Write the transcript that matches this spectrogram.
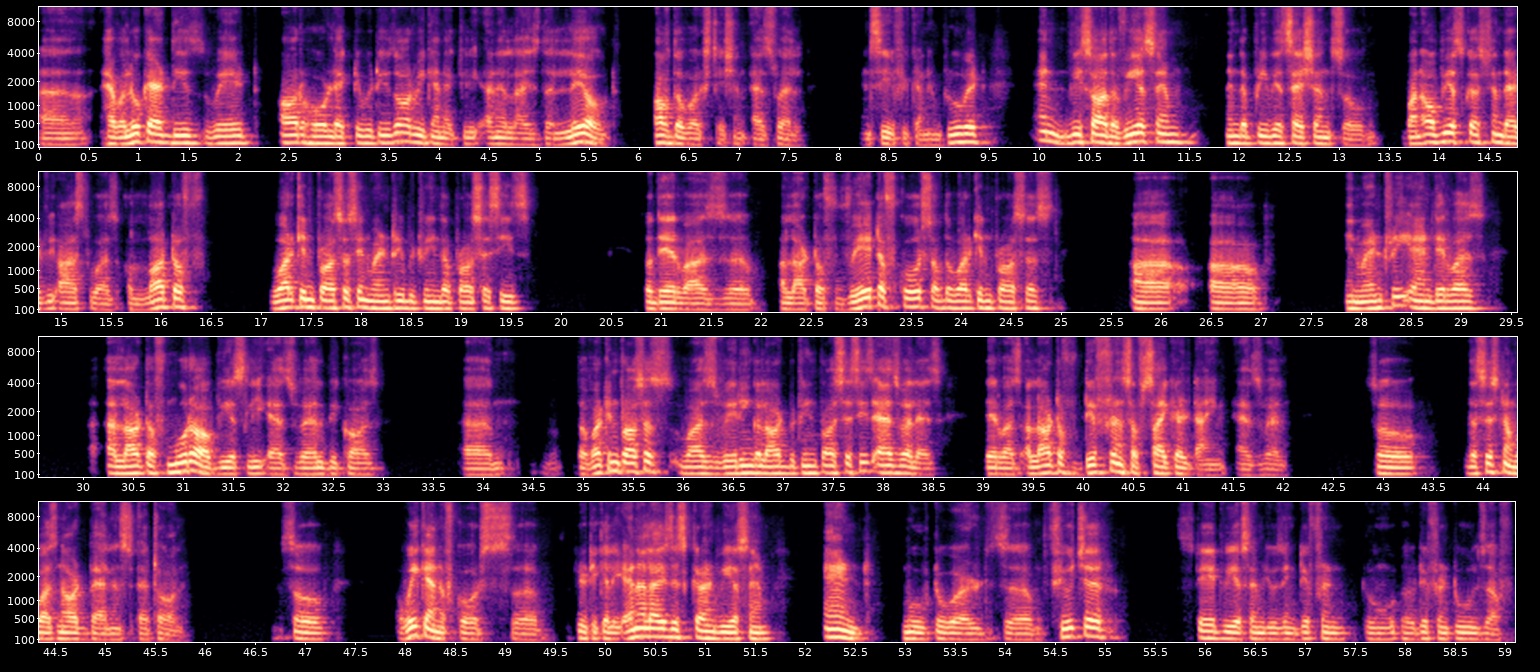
uh, have a look at these wait or hold activities, or we can actually analyze the layout of the workstation as well and see if you can improve it. And we saw the VSM in the previous session. So one obvious question that we asked was a lot of work in process inventory between the processes. So there was uh, a lot of wait, of course, of the work in process uh, uh, inventory, and there was a lot of Mura, obviously, as well, because um, the working process was varying a lot between processes as well as there was a lot of difference of cycle time as well. So the system was not balanced at all. So we can, of course, uh, critically analyze this current VSM and move towards uh, future state VSM using different, uh, different tools of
